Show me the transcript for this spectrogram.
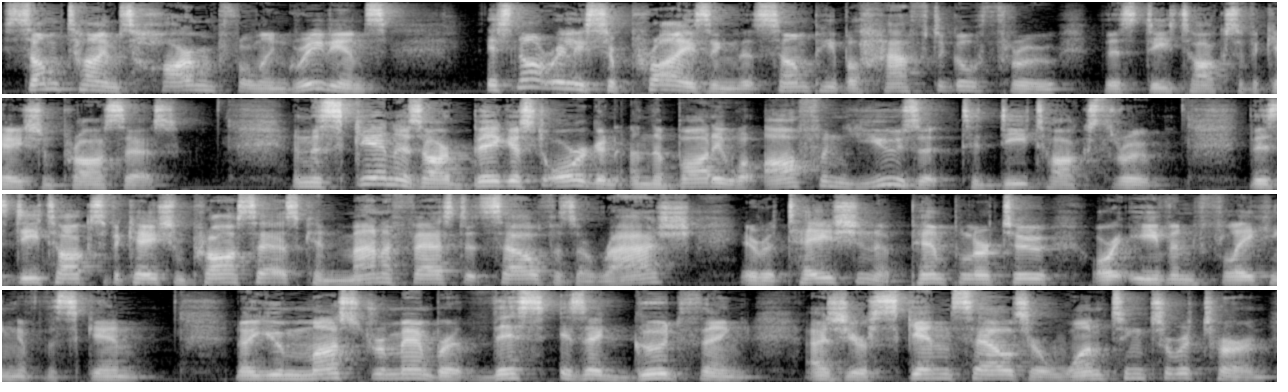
sometimes harmful ingredients, it's not really surprising that some people have to go through this detoxification process. And the skin is our biggest organ, and the body will often use it to detox through. This detoxification process can manifest itself as a rash, irritation, a pimple or two, or even flaking of the skin. Now, you must remember this is a good thing, as your skin cells are wanting to return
